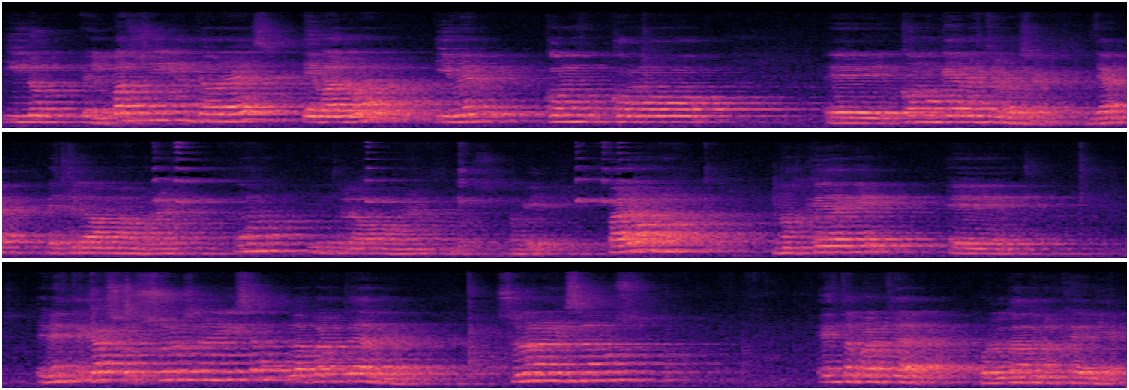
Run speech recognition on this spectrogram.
Y lo, el paso siguiente ahora es evaluar y ver cómo, cómo, eh, cómo queda nuestra ecuación. ¿Ya? Este le vamos a poner 1 y este le vamos a poner 2. Okay. Para 1 nos queda que eh, en este caso solo se analiza la parte de arriba. Solo analizamos esta parte de arriba. Por lo tanto nos quedaría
